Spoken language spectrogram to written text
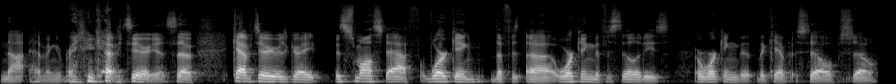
not having a brand new cafeteria. So cafeteria was great. It's small staff working the uh, working the facilities or working the, the camp itself. So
